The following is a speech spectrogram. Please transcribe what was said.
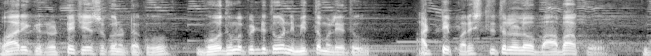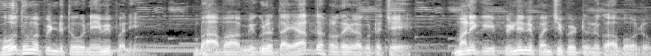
వారికి రొట్టె చేసుకొనుటకు గోధుమ పిండితో నిమిత్తము లేదు. అట్టి పరిస్థితులలో బాబాకు గోధుమ పిండితో నేమి పని. బాబా మిగుల దయార్థ హృదయులగుటచే మనకి పిండిని పంచిపెట్టును కాబోలు.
